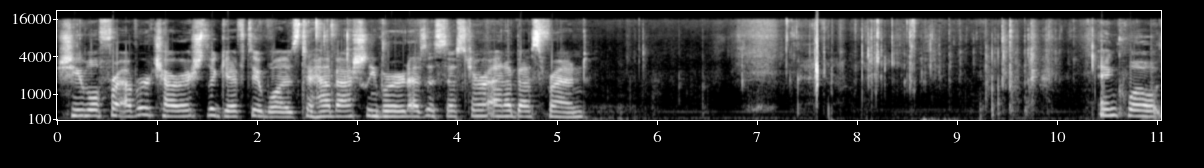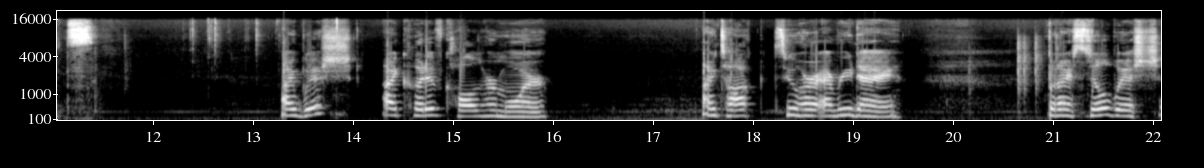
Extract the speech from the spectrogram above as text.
she will forever cherish the gift it was to have Ashley Bird as a sister and a best friend. In quotes, I wish I could have called her more. I talk to her every day, but I still wish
